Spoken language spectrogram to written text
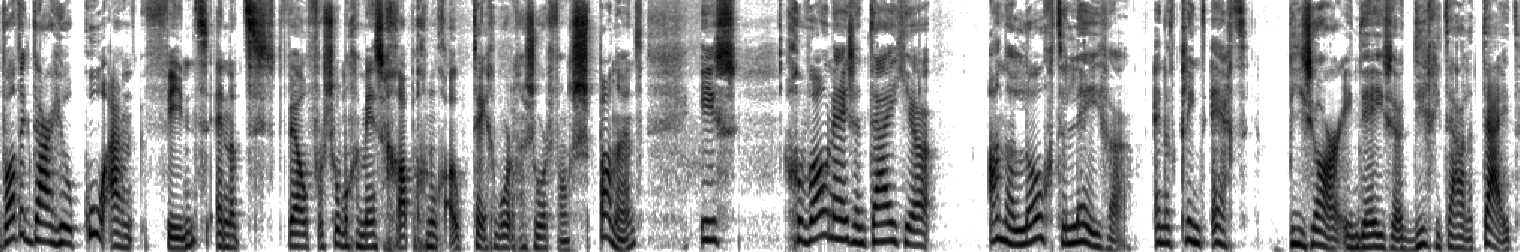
wat ik daar heel cool aan vind, en dat is wel voor sommige mensen grappig genoeg ook tegenwoordig een soort van spannend, is gewoon eens een tijdje analoog te leven. En dat klinkt echt bizar in deze digitale tijd.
